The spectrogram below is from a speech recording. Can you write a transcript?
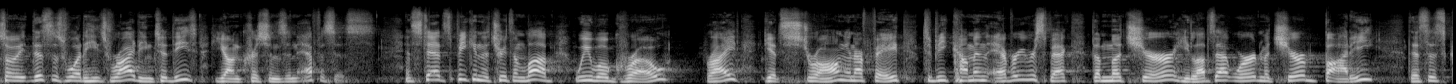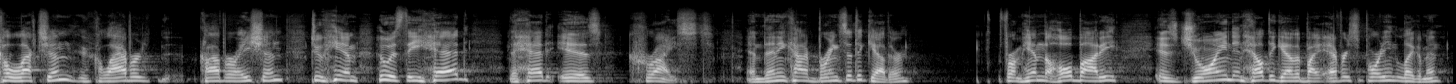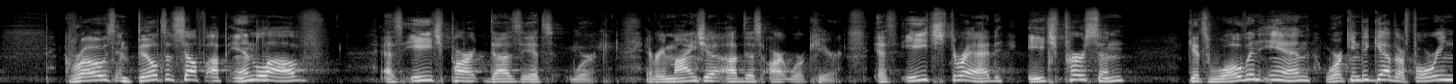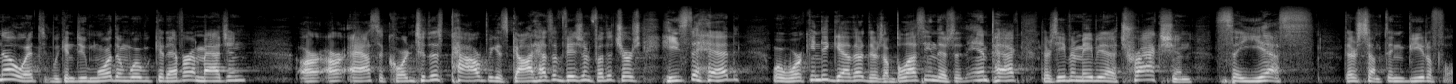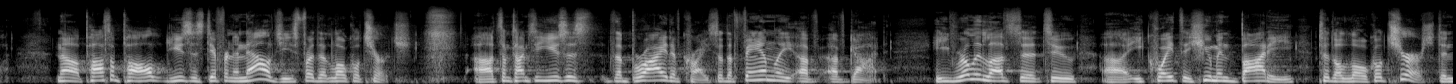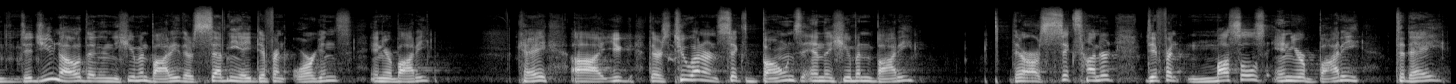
So, this is what he's writing to these young Christians in Ephesus. Instead, speaking the truth in love, we will grow, right? Get strong in our faith to become, in every respect, the mature, he loves that word, mature body. This is collection, collabor- collaboration to him who is the head. The head is Christ. And then he kind of brings it together. From him, the whole body is joined and held together by every supporting ligament grows and builds itself up in love as each part does its work. It reminds you of this artwork here. If each thread, each person gets woven in, working together, before we know it, we can do more than we could ever imagine or, or ask according to this power because God has a vision for the church. He's the head. We're working together. There's a blessing, there's an impact, there's even maybe an attraction say, yes, there's something beautiful. Now, Apostle Paul uses different analogies for the local church. Uh, sometimes he uses the bride of Christ, or the family of, of God. He really loves to, to uh, equate the human body to the local church. Did, did you know that in the human body, there's 78 different organs in your body? Okay, uh, you, there's 206 bones in the human body. There are 600 different muscles in your body today.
